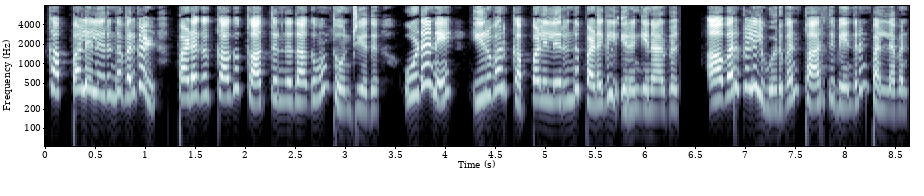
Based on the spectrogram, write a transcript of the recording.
கப்பலில் இருந்தவர்கள் படகுக்காக காத்திருந்ததாகவும் தோன்றியது. உடனே இருவர் கப்பலிலிருந்து படகில் இறங்கினார்கள். அவர்களில் ஒருவன் பார்த்திபேந்திரன் பல்லவன்.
